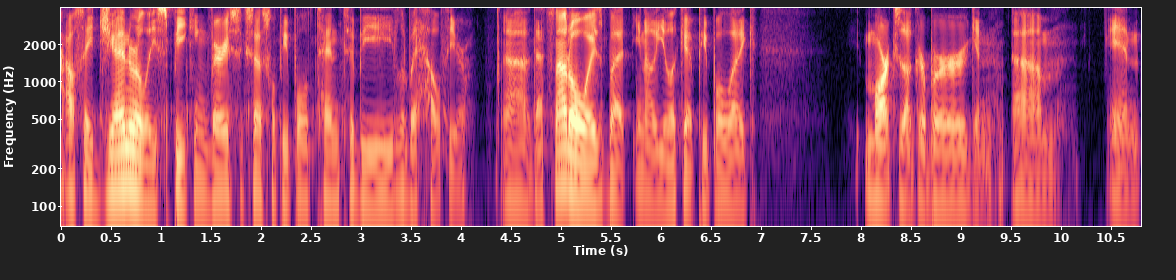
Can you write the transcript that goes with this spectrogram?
I'll say, generally speaking, very successful people tend to be a little bit healthier. Uh, that's not always, but you know, you look at people like Mark Zuckerberg and um, and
